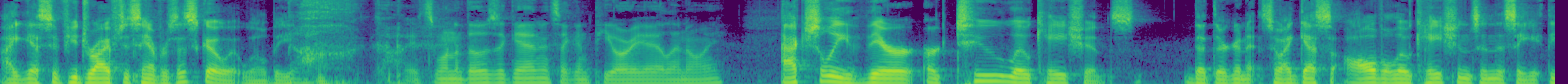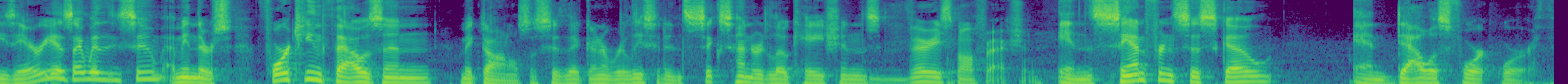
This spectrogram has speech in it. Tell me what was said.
I guess if you drive to San Francisco, it will be. God, it's one of those again. It's like in Peoria, Illinois. Actually, there are two locations that they're gonna. So I guess all the locations in this these areas, I would assume. I mean, there's fourteen thousand McDonald's, so they're going to release it in six hundred locations Very small fraction. in San Francisco and Dallas Fort Worth.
